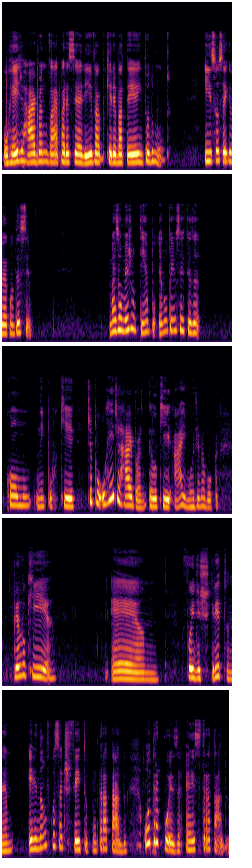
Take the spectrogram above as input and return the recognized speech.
O rei de Harbin vai aparecer ali e vai querer bater em todo mundo. Isso eu sei que vai acontecer. Mas ao mesmo tempo, eu não tenho certeza como, nem porquê. Tipo, o rei de Hybern, pelo que. Ai, mordi minha boca. Pelo que é, foi descrito, né? Ele não ficou satisfeito com o tratado. Outra coisa é esse tratado.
